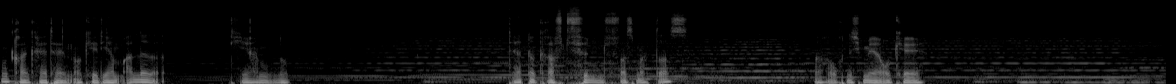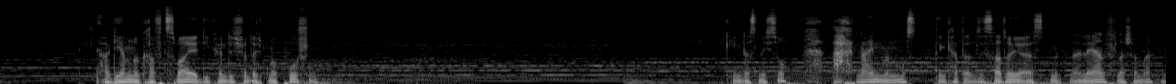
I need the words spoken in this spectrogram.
Und Krankheit heilen. Okay, die haben alle... Die haben nur... Der hat nur Kraft 5. Was macht das? Ach, auch nicht mehr. Okay. Aber die haben nur Kraft 2. Die könnte ich vielleicht mal pushen. Ging das nicht so? Ach nein, man muss den Katalysator ja erst mit einer leeren Flasche machen.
